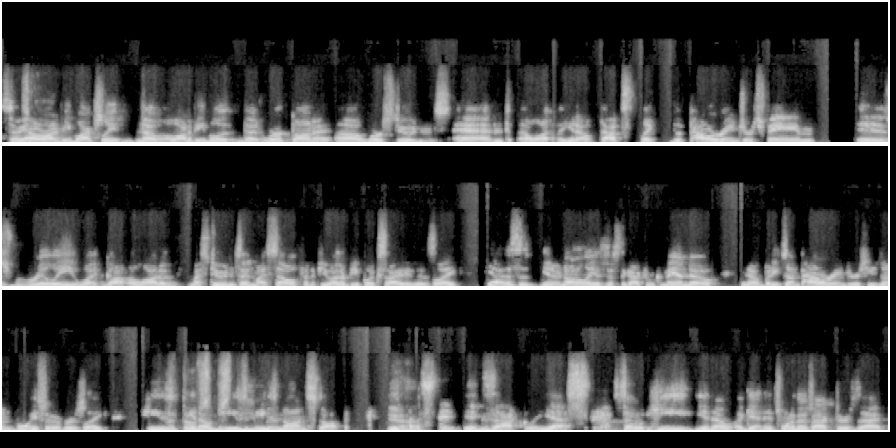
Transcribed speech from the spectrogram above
So yeah, a lot of people actually no, a lot of people that worked on it uh, were students, and a lot, you know, that's like the Power Rangers fame is really what got a lot of my students and myself and a few other people excited. Is like, yeah, this is you know, not only is this the guy from Commando, you know, but he's done Power Rangers, he's done voiceovers, like he's you know he's he's Bennett. nonstop. Yeah. Yes, exactly. Yes. So he, you know, again, it's one of those actors that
